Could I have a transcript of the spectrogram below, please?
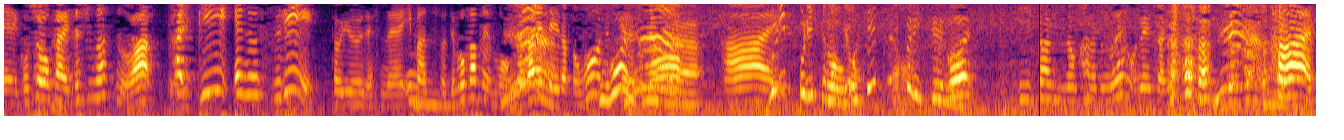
えーご紹介いたしますのは、はい、PN3 というですね、今ちょっとデモ画面も流れていたと思うんですけれども、ねはい。プリップリしてますよ。お尻プリプリすごい。いい感じの体のね、お姉ちゃんが。ねはい。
